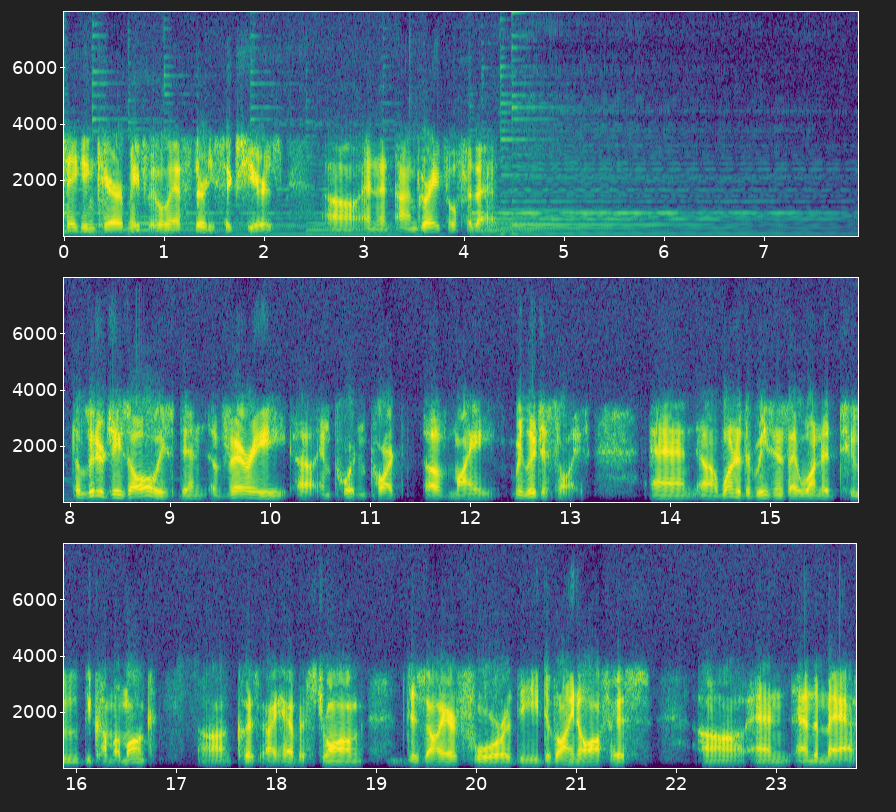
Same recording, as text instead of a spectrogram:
taken care of me for the last 36 years, uh, and I'm grateful for that. the liturgy has always been a very uh, important part of my religious life. And uh, one of the reasons I wanted to become a monk, because uh, I have a strong desire for the divine office uh, and and the mass.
